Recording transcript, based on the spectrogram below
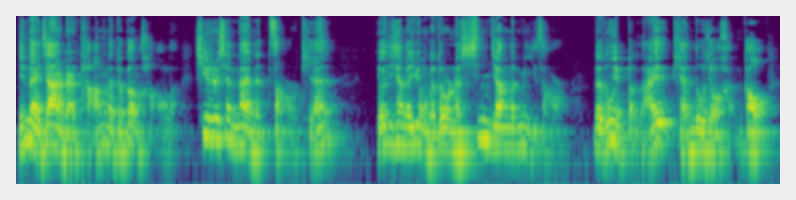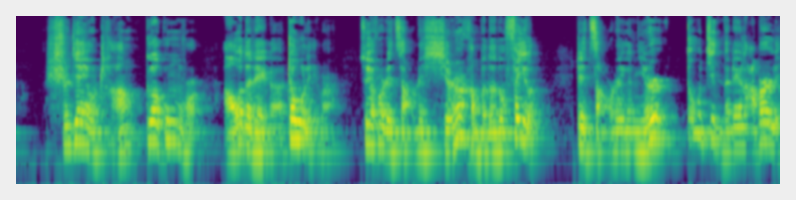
您再加上点糖，那就更好了。其实现在呢，枣甜，尤其现在用的都是那新疆的蜜枣，那东西本来甜度就很高，时间又长，搁功夫熬的这个粥里边，最后这枣这形恨不得都飞了，这枣这个泥儿都进到这腊八里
